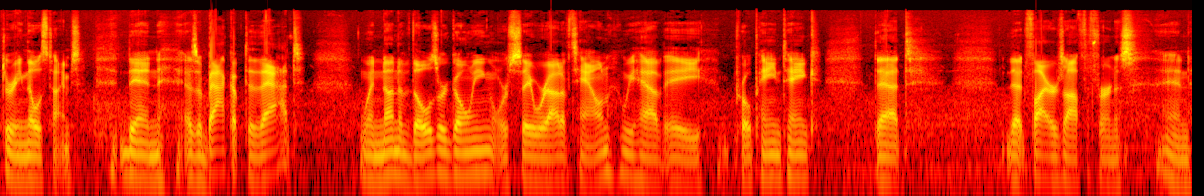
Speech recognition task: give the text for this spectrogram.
during those times. Then as a backup to that, when none of those are going or say we're out of town, we have a propane tank that that fires off the furnace and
